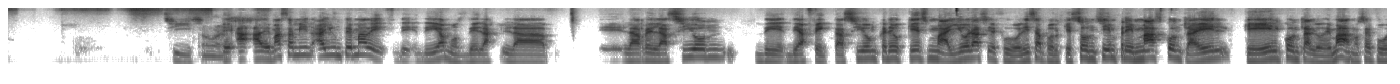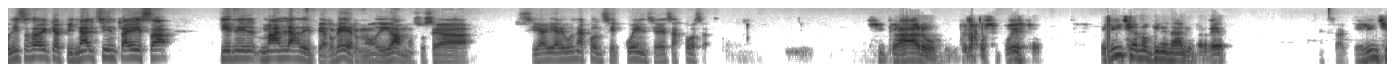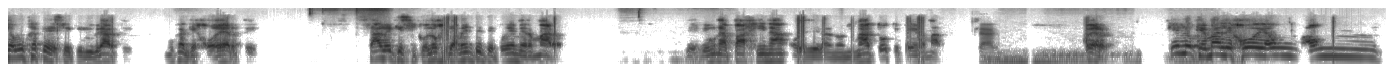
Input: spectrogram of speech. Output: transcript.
Sí, sí. Eh, además también hay un tema de, digamos, de la, la, eh, la relación de, afectación creo que es mayor hacia el futbolista porque son siempre más contra él que él contra los demás. ¿no? el futbolista sabe que al final si entra esa, tiene más las de perder, ¿no? Digamos, o sea, si hay alguna consecuencia de esas cosas. Sí, claro, pero por supuesto. El hincha no tiene nada que perder. El hincha busca que desequilibrarte, busca que joderte. Sabe que psicológicamente te puede mermar. Desde una página o desde el anonimato te puede mermar. Claro. A ver, ¿qué es lo que más le jode a un, a un,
